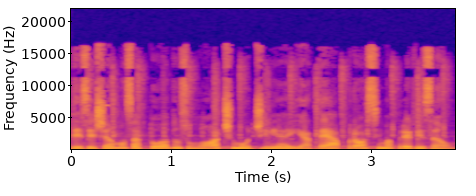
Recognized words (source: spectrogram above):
Desejamos a todos um ótimo dia e até a próxima previsão.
